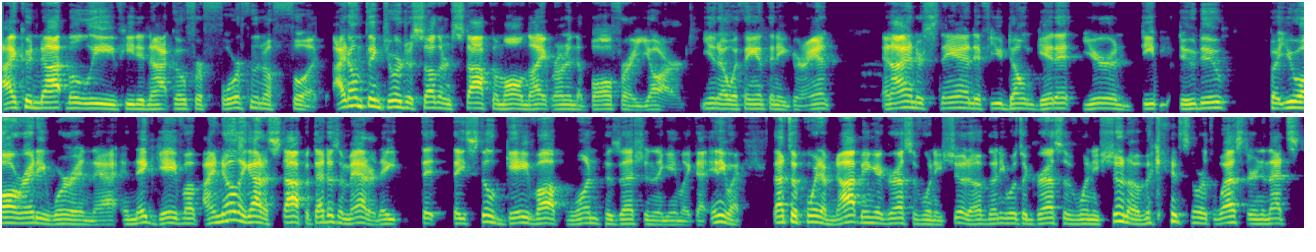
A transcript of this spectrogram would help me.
I could not believe he did not go for fourth and a foot. I don't think Georgia Southern stopped them all night running the ball for a yard, you know, with Anthony Grant. And I understand if you don't get it, you're in deep doo doo, but you already were in that. And they gave up. I know they got to stop, but that doesn't matter. They, they, they still gave up one possession in a game like that. Anyway, that's a point of not being aggressive when he should have. Then he was aggressive when he shouldn't have against Northwestern. And that's,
